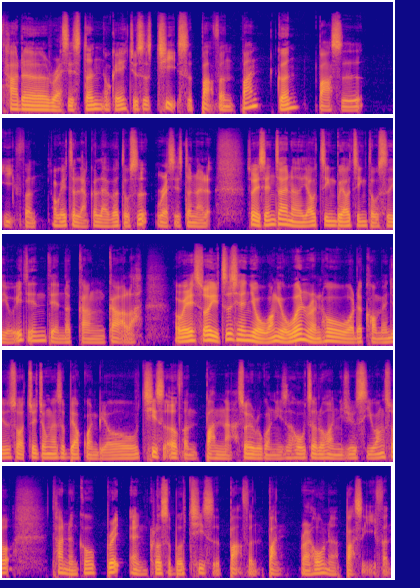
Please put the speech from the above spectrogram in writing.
它的 resistance OK 就是七十八分半跟八十一分，OK，这两个 level 都是 resistance 来的，所以现在呢要进不要进都是有一点点的尴尬啦。OK，所以之前有网友问，然后我的 comment 就是说，最重要是不要关闭哦，七十二分半呐。所以如果你是后者的话，你就希望说它能够 break and close above 七十八分半，然后呢八十一分。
